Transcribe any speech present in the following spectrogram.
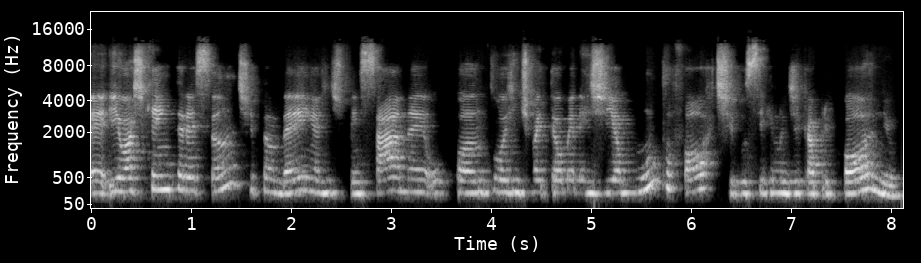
É, e eu acho que é interessante também a gente pensar né, o quanto a gente vai ter uma energia muito forte do signo de Capricórnio,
